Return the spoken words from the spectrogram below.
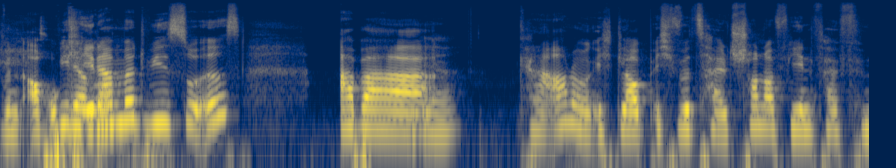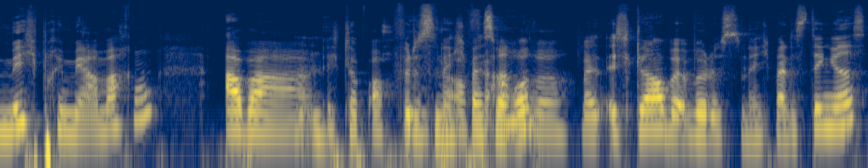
bin auch okay Wiederum. damit, wie es so ist. Aber ja. keine Ahnung, ich glaube, ich würde es halt schon auf jeden Fall für mich primär machen. Aber mhm. ich glaube auch für würdest du nicht. Weißt du warum? Andere. Weil ich glaube, würdest du nicht. Weil das Ding ist,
